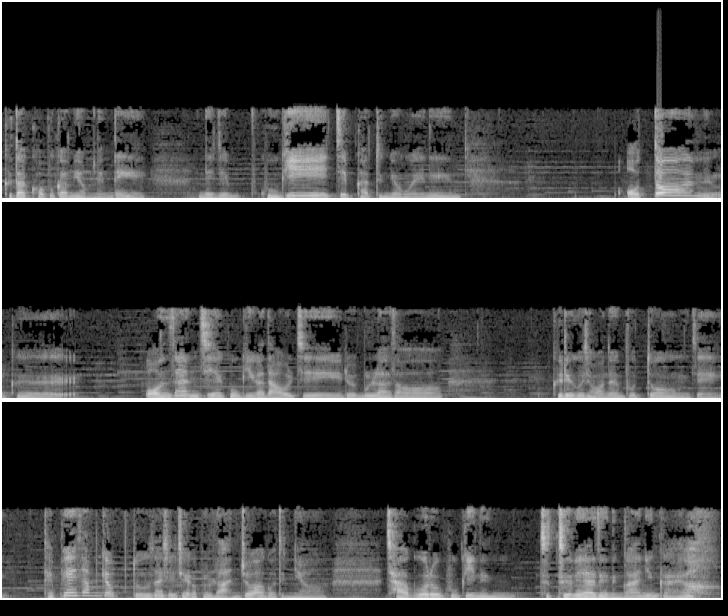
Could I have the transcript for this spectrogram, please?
그닥 거부감이 없는데 근데 이제 고깃집 같은 경우에는 어떤 그 원산지의 고기가 나올지를 몰라서 그리고 저는 보통 이제 대패 삼겹도 사실 제가 별로 안 좋아하거든요. 자고로 고기는 두툼해야 되는 거 아닌가요?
